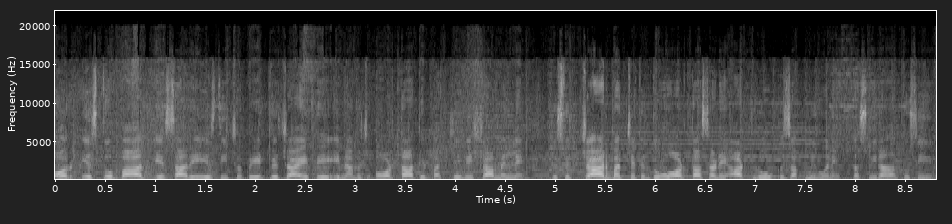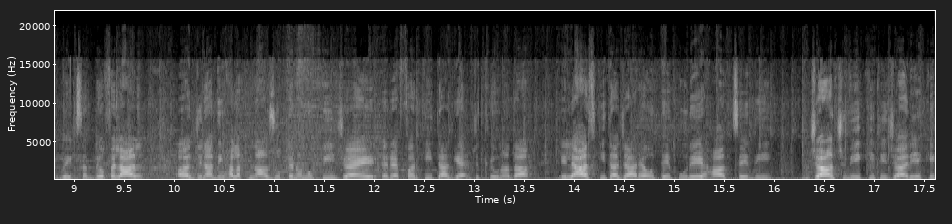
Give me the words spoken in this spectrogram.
ਔਰ ਇਸ ਤੋਂ ਬਾਅਦ ਇਹ ਸਾਰੇ ਇਸ ਦੀ ਚਪੇਟ ਵਿੱਚ ਆਏ ਤੇ ਇਹਨਾਂ ਵਿੱਚ ਔਰਤਾਂ ਤੇ ਬੱਚੇ ਵੀ ਸ਼ਾਮਿਲ ਨੇ ਜਿਸ ਵਿੱਚ 4 ਬੱਚੇ ਤੇ 2 ਔਰਤਾਂ ਸੜੇ 8 ਲੋਕ ਜ਼ਖਮੀ ਹੋਏ ਨੇ। ਤਸਵੀਰਾਂ ਤੁਸੀਂ ਵੇਖ ਸਕਦੇ ਹੋ। ਫਿਲਹਾਲ ਅ, ਜਿਨ੍ਹਾਂ ਦੀ ਹਾਲਤ ਨਾਜ਼ੁਕ ਹੈ ਉਹਨਾਂ ਨੂੰ ਪੀਜੀਆਈ ਰੈਫਰ ਕੀਤਾ ਗਿਆ ਜਿੱਥੇ ਉਹਨਾਂ ਦਾ ਇਲਾਜ ਕੀਤਾ ਜਾ ਰਿਹਾ ਉੱਥੇ ਪੂਰੇ ਹਾਦਸੇ ਦੀ ਜਾਂਚ ਵੀ ਕੀਤੀ ਜਾ ਰਹੀ ਹੈ ਕਿ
